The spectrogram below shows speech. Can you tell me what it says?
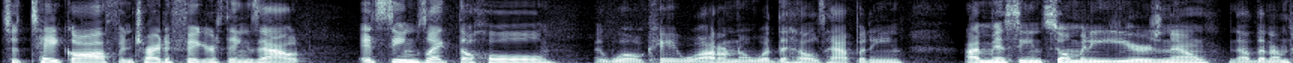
to take off and try to figure things out, it seems like the whole well, okay, well, I don't know what the hell's happening. I'm missing so many years now. Now that I'm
